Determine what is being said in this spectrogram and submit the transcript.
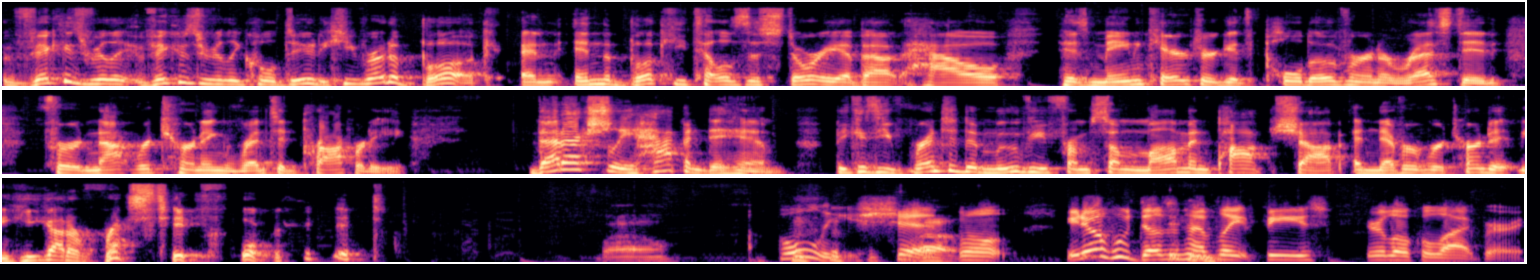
Vic is really Vic is a really cool dude. He wrote a book, and in the book, he tells this story about how his main character gets pulled over and arrested for not returning rented property. That actually happened to him because he rented a movie from some mom and pop shop and never returned it, and he got arrested for it. Wow. Holy shit. Wow. Well, you know who doesn't have late fees? Your local library.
